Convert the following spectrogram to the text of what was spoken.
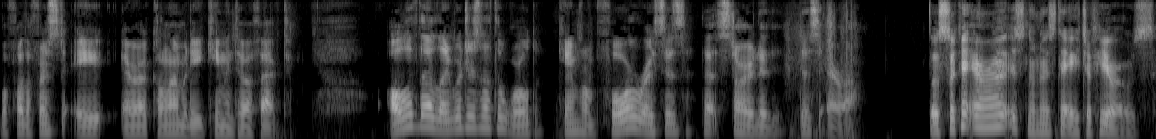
before the first era calamity came into effect. All of the languages of the world came from four races that started this era. The second era is known as the Age of Heroes.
